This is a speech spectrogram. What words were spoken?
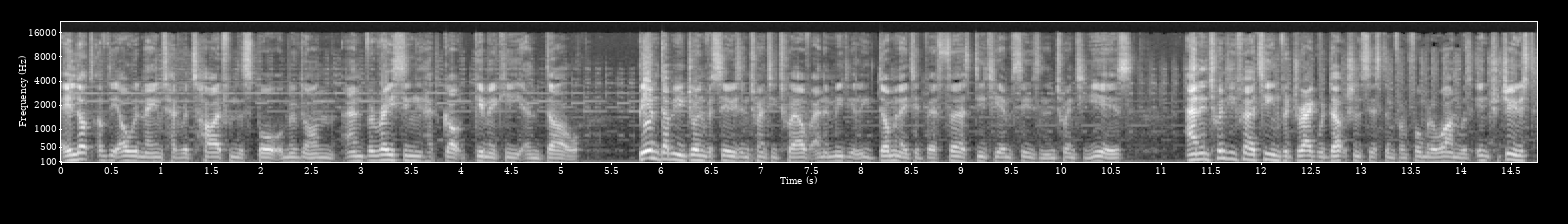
A lot of the older names had retired from the sport or moved on, and the racing had got gimmicky and dull. BMW joined the series in 2012 and immediately dominated their first DTM season in 20 years. And in 2013, the drag reduction system from Formula 1 was introduced,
